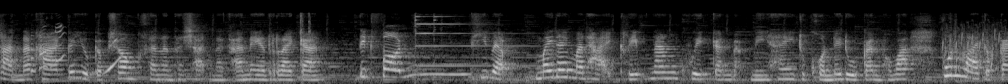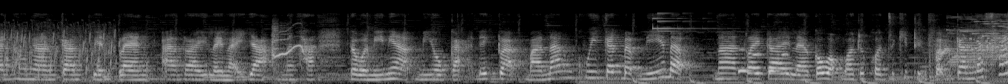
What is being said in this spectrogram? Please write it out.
ชันนะคะ ก็อยู่กับช่องสนันทชันนะคะ ในรายการติดฝน ที่แบบไม่ได้มาถ่ายคลิปนั่งคุยกันแบบนี้ให้ทุกคนได้ดูกัน เพราะว่าวุ่นวายกับการทำงานการเปลี่ยนแปลงอะไรหลาย ๆ อย่างนะคะ แต่วันนี้เนี่ยมีโอกาสได้กลับมานั่งคุยกันแบบนี้แบบมาใกล้ๆแล้วก็หวังว่าทุกคนจะคิดถึงฝนกันนะคะ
